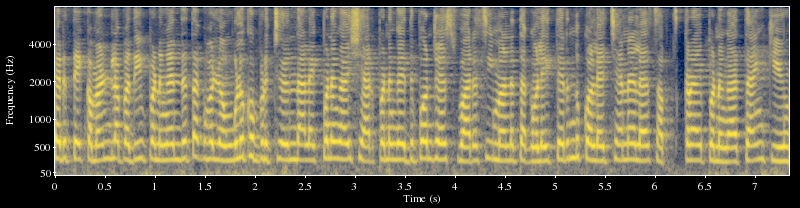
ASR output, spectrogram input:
கருத்தை கமெண்ட்ல பதிவு பண்ணுங்க. இந்த தகவல் உங்களுக்கு பிடிச்சிருந்தா லைக் பண்ணுங்க ஷேர் பண்ணுங்க. இது போன்ற சுவாரஸ்யமான தகவலை தெரிந்து கொள்ள சேனலை சப்ஸ்கிரைப் பண்ணுங்க. Thank Thank you.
